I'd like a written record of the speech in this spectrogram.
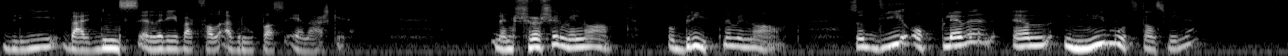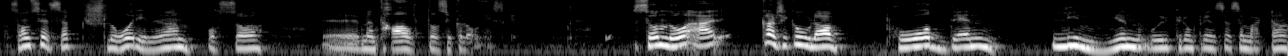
bli verdens, eller i hvert fall Europas, enehersker. Men Churchill vil noe annet. Og britene vil noe annet. Så de opplever en ny motstandsvilje som selvsagt slår inn i dem også eh, mentalt og psykologisk. Så nå er kanskje ikke Olav på den linjen hvor kronprinsesse Märtha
